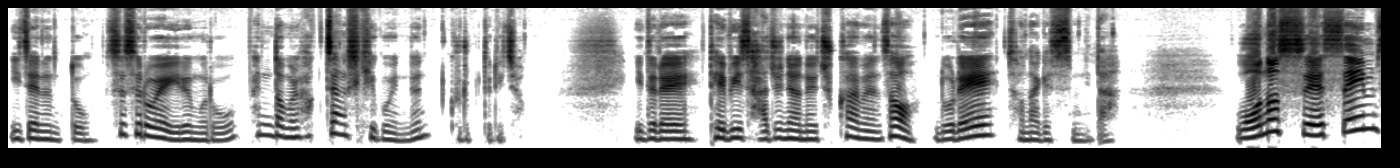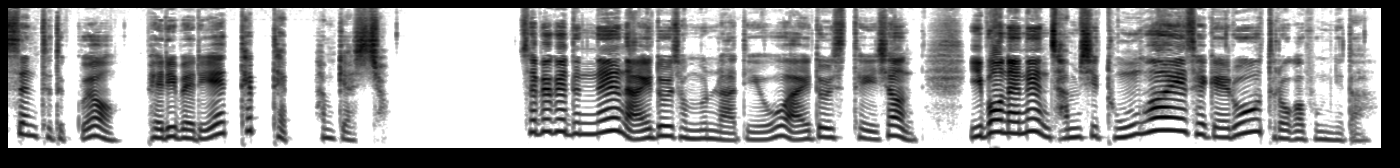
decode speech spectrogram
이제는 또 스스로의 이름으로 팬덤을 확장시키고 있는 그룹들이죠. 이들의 데뷔 4주년을 축하하면서 노래 전하겠습니다. ONEUS의 Same Scent 듣고요. VERIVERY의 Tap Tap 함께 하시죠. 새벽에 듣는 아이돌 전문 라디오 아이돌 Station. 이번에는 잠시 동화의 세계로 들어가 봅니다.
